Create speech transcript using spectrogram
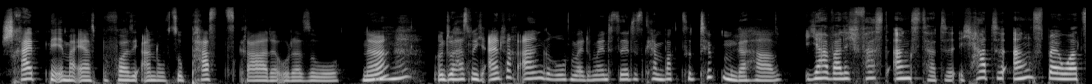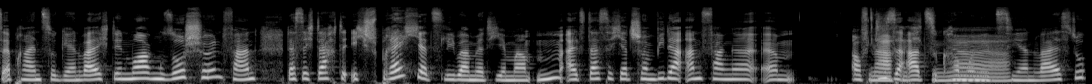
schreibt mir immer erst, bevor sie anruft, so passt's gerade oder so, ne? Mhm. Und du hast mich einfach angerufen, weil du meintest, du hättest keinen Bock zu tippen gehabt. Ja, weil ich fast Angst hatte. Ich hatte Angst, bei WhatsApp reinzugehen, weil ich den Morgen so schön fand, dass ich dachte, ich spreche jetzt lieber mit jemandem, als dass ich jetzt schon wieder anfange, ähm, auf diese Art zu kommunizieren, ja. weißt du?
